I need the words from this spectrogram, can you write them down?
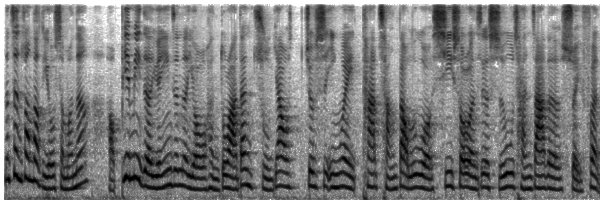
那症状到底有什么呢？好，便秘的原因真的有很多啦，但主要就是因为他肠道如果吸收了这个食物残渣的水分。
